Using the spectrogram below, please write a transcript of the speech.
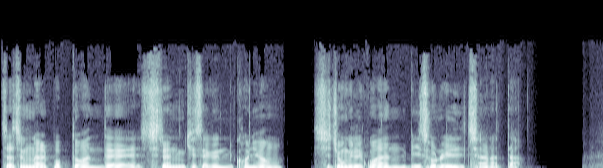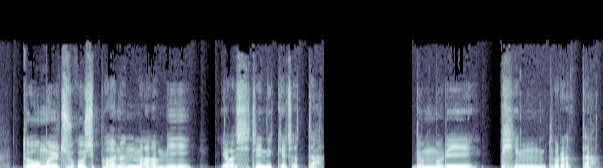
짜증날 법도 한데 실은 기색은 커녕 시종일관 미소를 잃지 않았다. 도움을 주고 싶어 하는 마음이 여실히 느껴졌다. 눈물이 핑 돌았다.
